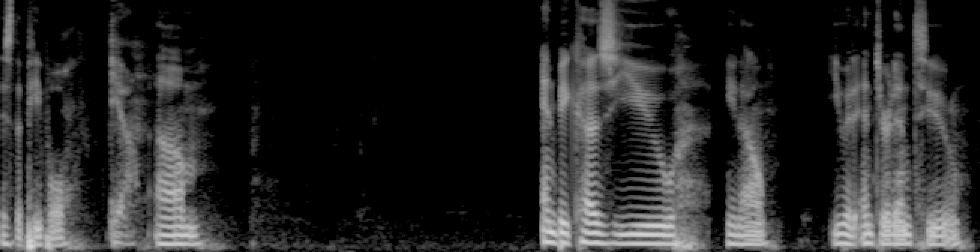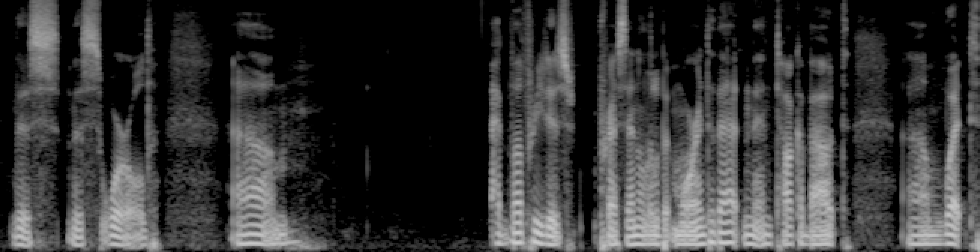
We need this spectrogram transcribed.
is the people, yeah. Um, and because you, you know, you had entered into this this world, um, I'd love for you to just press in a little bit more into that and then talk about um, what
